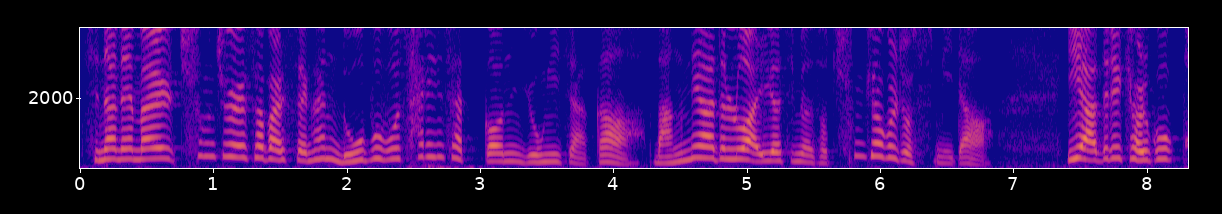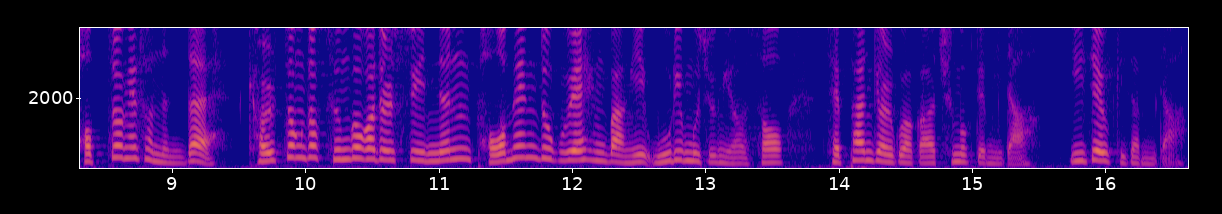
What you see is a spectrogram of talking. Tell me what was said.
지난해 말 충주에서 발생한 노부부 살인 사건 용의자가 막내 아들로 알려지면서 충격을 줬습니다. 이 아들이 결국 법정에 섰는데 결정적 증거가 될 수 있는 범행 도구의 행방이 우리무중이어서 재판 결과가 주목됩니다. 이재욱 기자입니다.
